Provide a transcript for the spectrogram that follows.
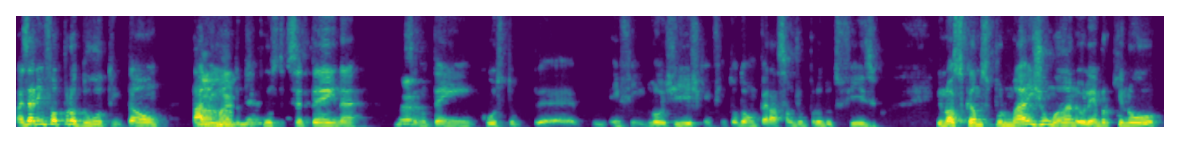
Mas era infoproduto, então tá não, lindo, que custo que você tem, né? Você é. não tem custo, é, enfim, logística, enfim, toda a operação de um produto físico. E nós ficamos por mais de um ano. Eu lembro que no,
